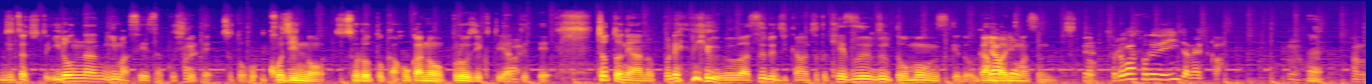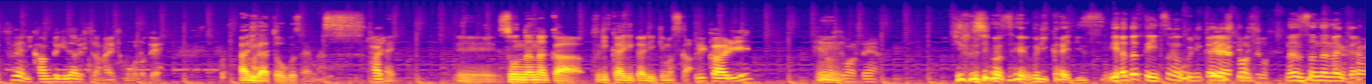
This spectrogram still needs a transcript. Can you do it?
実はちょっといろんな今制作してて、ちょっと個人のソロとか他のプロジェクトやってて、ちょっとね、あの、プレビューはする時間はちょっと削ると思うんですけど、頑張りますんで、ちょっと。ね、それはそれでいいんじゃないですか？うん。はいあの常に完璧である必要はないと思うので。ありがとうございます。はいえーそんな中、振り返りからいきますか？振り返り？広瀬ません。広島戦振り返りです。いや、だっていつも振り返りしてるし。なんでそんななんか、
